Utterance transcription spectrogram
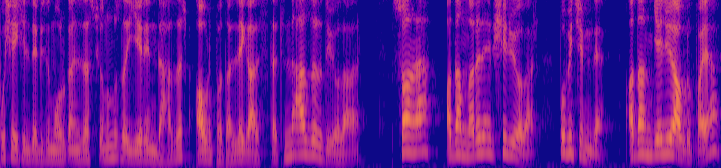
bu şekilde bizim organizasyonumuz da yerinde hazır. Avrupa'da legal statünde hazır diyorlar. Sonra adamları devşiriyorlar. Bu biçimde adam geliyor Avrupa'ya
